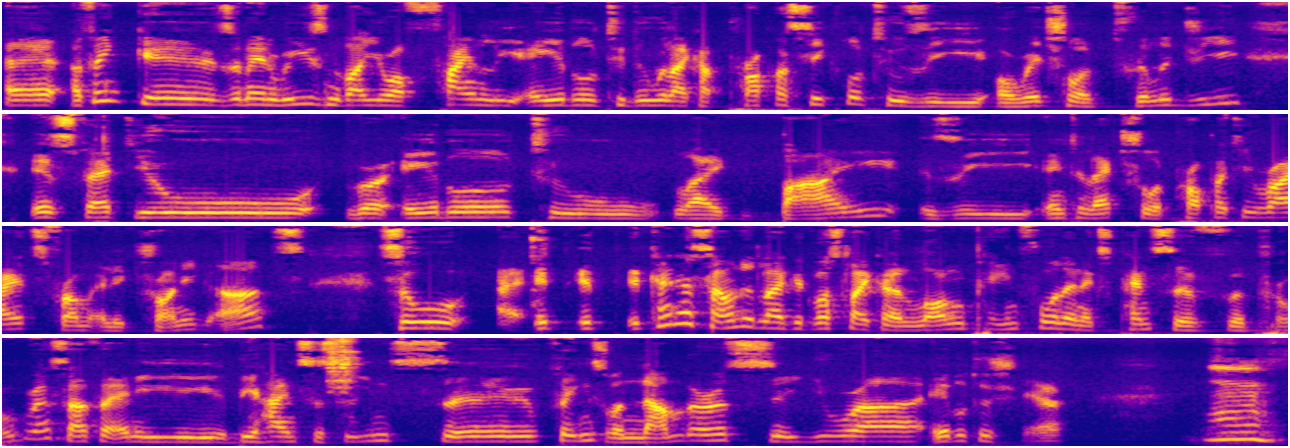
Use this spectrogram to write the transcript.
uh, I think uh, the main reason why you are finally able to do like a proper sequel to the original trilogy is that you were able to like buy the intellectual property rights from Electronic Arts. So uh, it, it, it kind of sounded like it was like a long, painful, and expensive uh, progress. Are there any behind the scenes things or numbers you are able to share? Mm.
